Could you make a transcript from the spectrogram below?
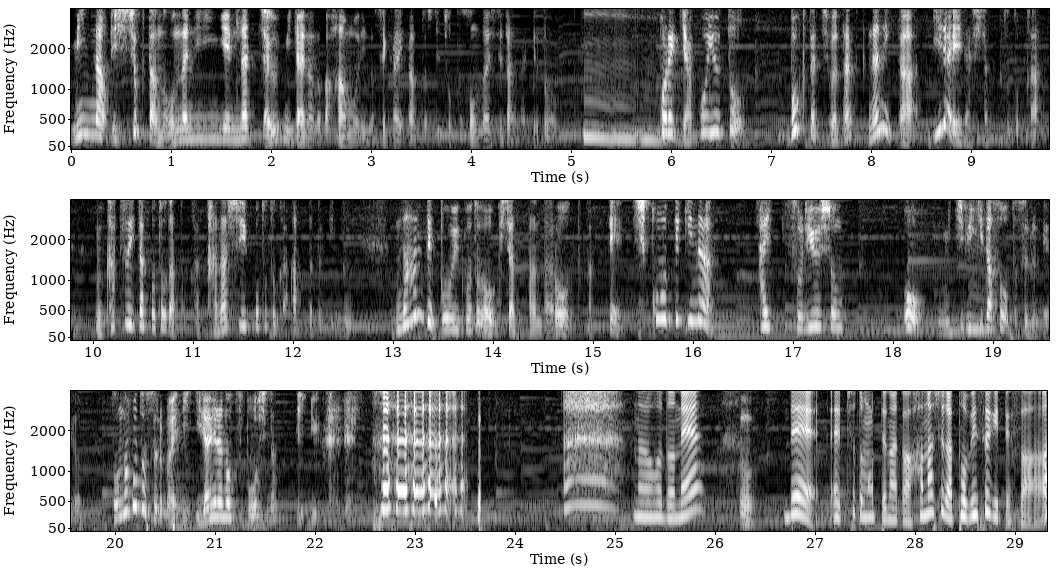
みんな一緒くたんの同じ人間になっちゃうみたいなのがハーモニーの世界観としてちょっと存在してたんだけどうんうんこれ逆を言うと僕たちはな何かイライラしたこととかムカついたことだとか悲しいこととかあった時になんでこういうことが起きちゃったんだろうとかって思考的なはいソリューションを導き出そうとするけど、そんなことする前にイライラのツボをしなっていう。なるほどね。うんでえちょっと待ってなんか話が飛びすぎてさ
